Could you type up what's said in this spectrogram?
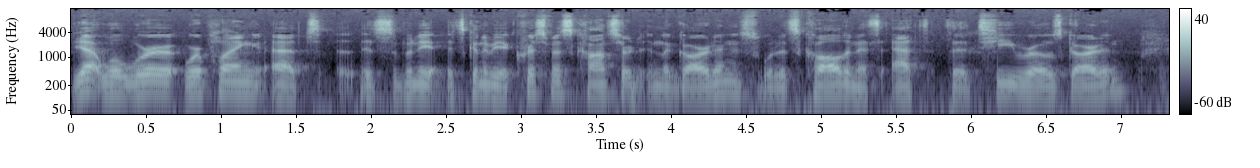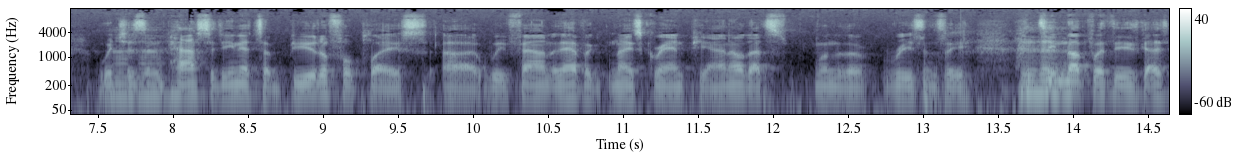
Yeah, well, we're we're playing at it's gonna be, it's going to be a Christmas concert in the Garden. Is what it's called, and it's at the Tea Rose Garden, which is in Uh-huh. Pasadena. It's a beautiful place. Uh, we found they have a nice grand piano. That's one of the reasons we teamed up with these guys.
